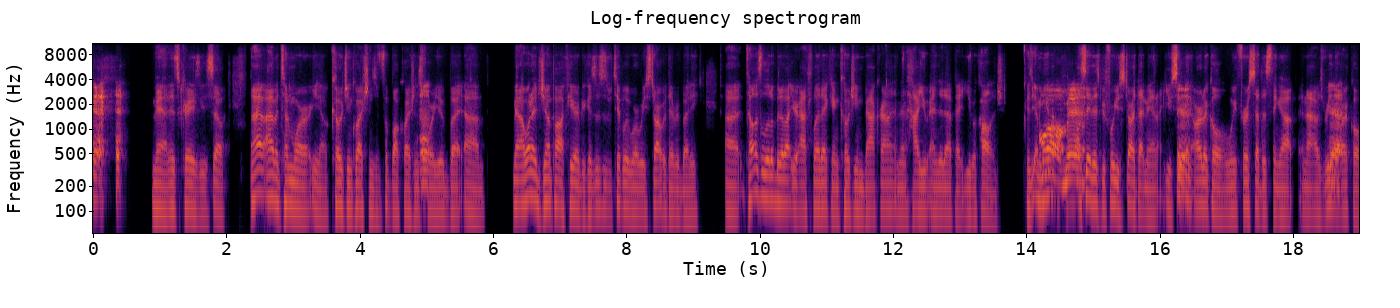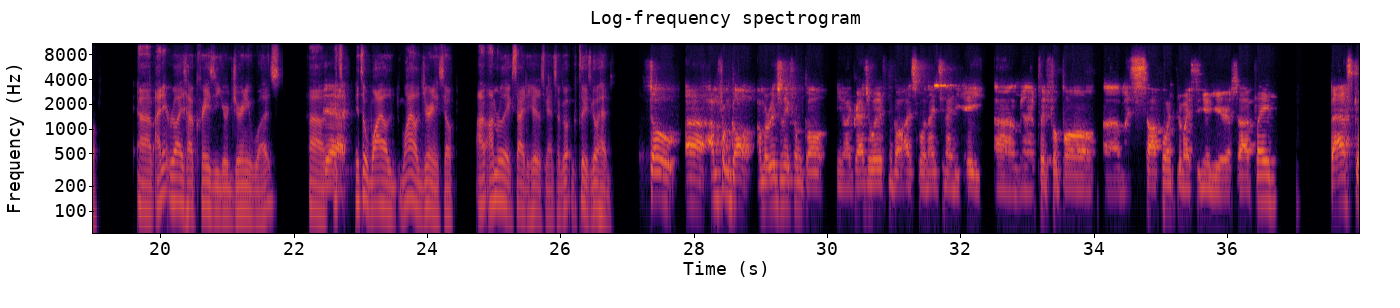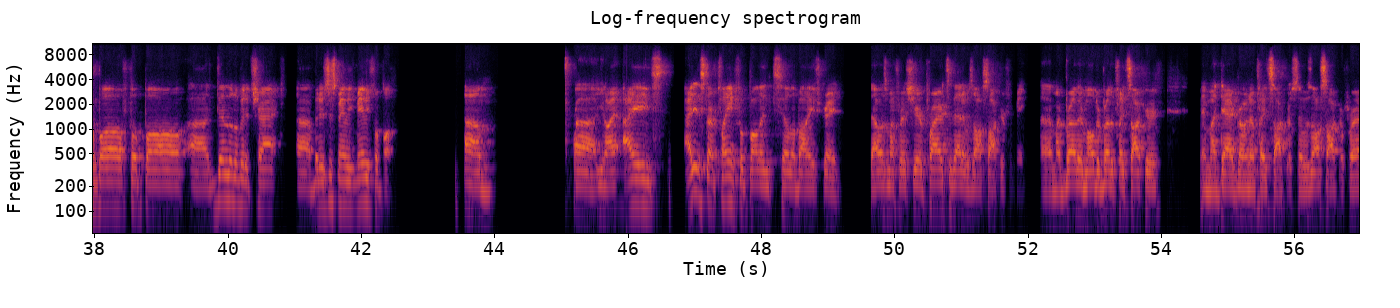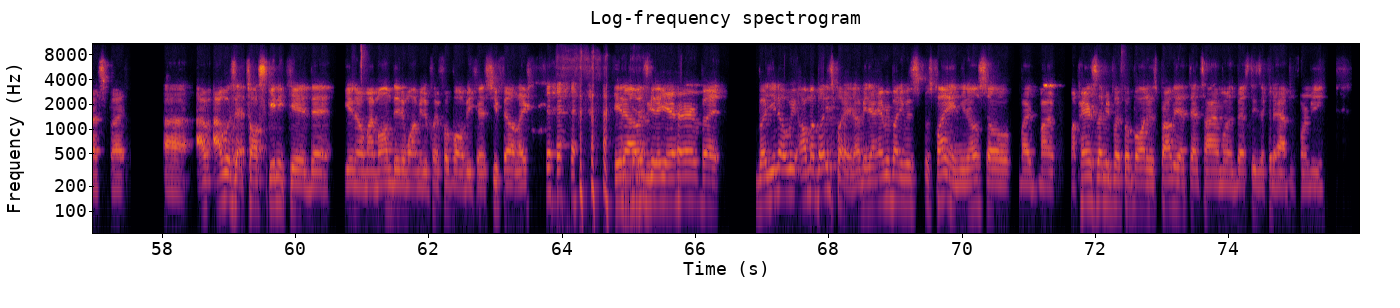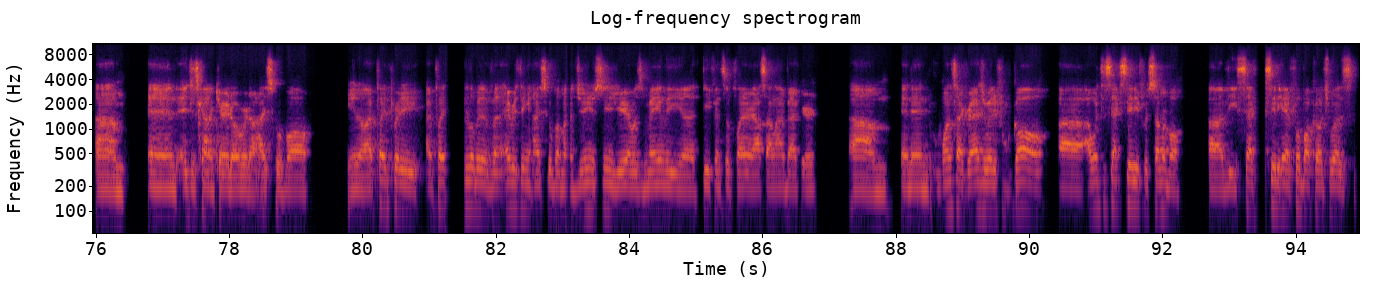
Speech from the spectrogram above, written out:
Yeah. Man, it's crazy. So I, I have a ton more, you know, coaching questions and football questions for you. But um, man, I want to jump off here because this is typically where we start with everybody. Uh, tell us a little bit about your athletic and coaching background, and then how you ended up at Yuba College. Because I mean, you know, oh. I'll say this before you start that, man. You sent me an article when we first set this thing up, and I was reading the article. Um, I didn't realize how crazy your journey was. Um, Yeah. it's, it's a wild, wild journey. So I'm, I'm really excited to hear this, man. So go, please go ahead. So uh, I'm from Galt. I'm originally from Galt. You know, I graduated from Galt High School in 1998, um, and I played football uh, my sophomore through my senior year. So I played basketball, football, uh, did a little bit of track, uh, but it was just mainly mainly football. Um, uh, you know, I, I I didn't start playing football until about eighth grade. That was my first year. Prior to that, it was all soccer for me. Uh, my brother, my older brother, played soccer and my dad growing up played soccer, so it was all soccer for us. But uh, I, I was that tall, skinny kid that you know my mom didn't want me to play football because she felt like you know I was gonna get hurt. But but you know we all my buddies played. I mean everybody was was playing. You know, so my my my parents let me play football, and it was probably at that time one of the best things that could have happened for me. Um, and it just kind of carried over to high school ball. You know, I played pretty. I played a little bit of uh, everything in high school, but my junior senior year was mainly a defensive player, outside linebacker. Um, and then once I graduated from Galt, uh, I went to Sac City for summer ball. Uh, the Sac City head football coach was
